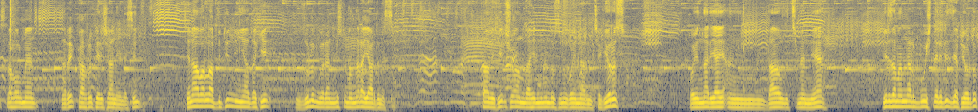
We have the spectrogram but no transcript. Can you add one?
ıslah olmayanları kahru perişan eylesin. Cenab-ı Allah bütün dünyadaki zulüm gören Müslümanlara yardım etsin. Tabii ki şu anda Hilmi'nin Dursun'un koyunlarını çekiyoruz. Koyunlar yay ıı, dağıldı çimenliğe. Bir zamanlar bu işleri biz yapıyorduk.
